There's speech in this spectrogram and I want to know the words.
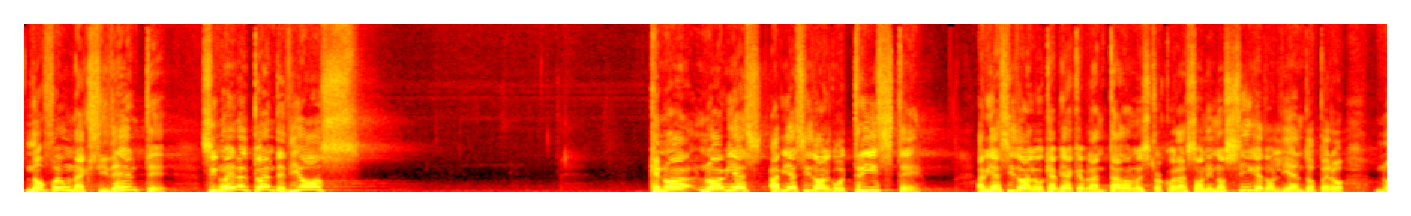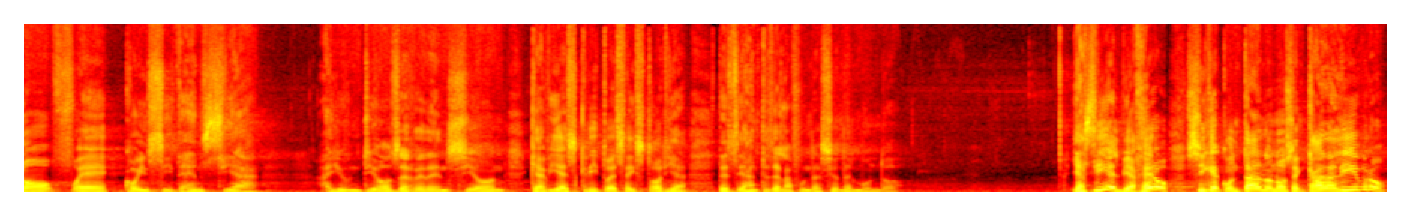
no fue un accidente, sino era el plan de Dios. Que no, no había, había sido algo triste, había sido algo que había quebrantado nuestro corazón y nos sigue doliendo, pero no fue coincidencia hay un Dios de redención que había escrito esa historia desde antes de la fundación del mundo. Y así el viajero sigue contándonos en cada libro.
